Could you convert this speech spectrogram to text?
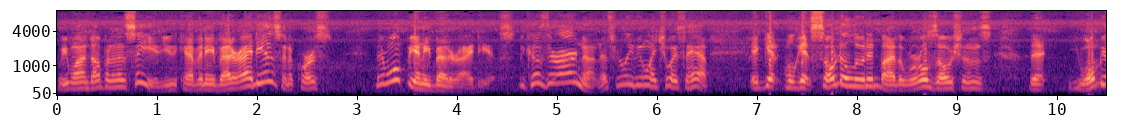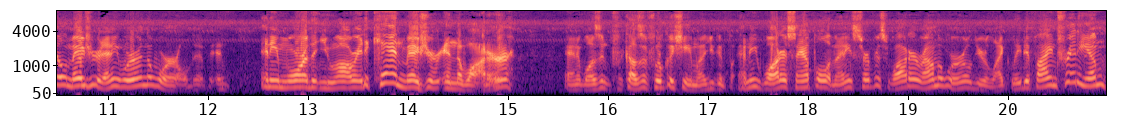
We want to dump it in the sea. Do you have any better ideas? And of course, there won't be any better ideas because there are none. That's really the only choice they have. It get, will get so diluted by the world's oceans that you won't be able to measure it anywhere in the world any more than you already can measure in the water. And it wasn't because of Fukushima. You can any water sample of any surface water around the world, you're likely to find tritium.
